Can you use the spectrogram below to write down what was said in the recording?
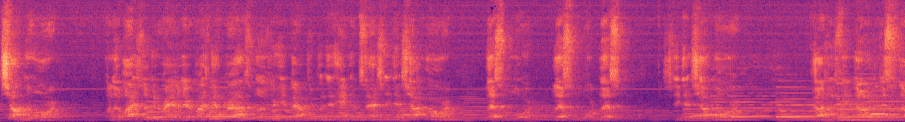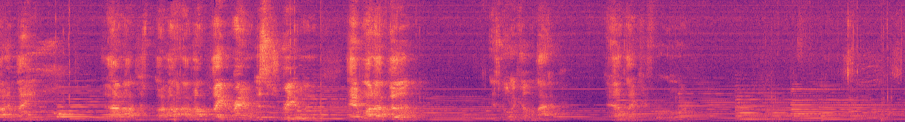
Shot the arm. When nobody's looking around, everybody's got their eyes closed, their head bowed, they put that hand up I just that shot the arm. Bless the Lord. Bless the Lord. Bless them. Just need that shot the arm. God has been done. This is not in vain. And I'm not just, I'm not, I'm not playing around. This is real. And, and what I've done is going to come back. And I thank you for it, Lord.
